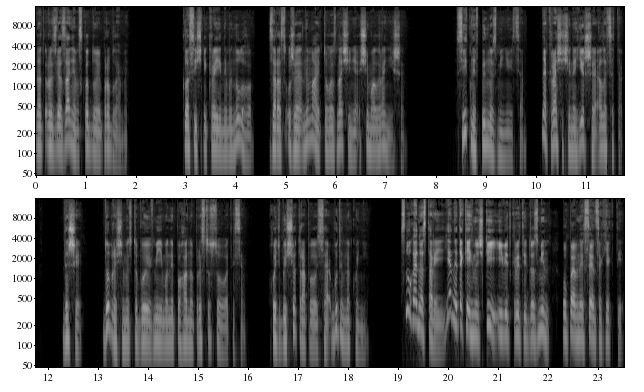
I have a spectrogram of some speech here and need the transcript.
над розв'язанням складної проблеми. Класичні країни минулого зараз уже не мають того значення, що мали раніше. Світ невпинно змінюється не краще чи не гірше, але це так. Даши, добре, що ми з тобою вміємо непогано пристосовуватися. Хоч би що трапилося, будем на коні. Слухай но, старий, я не такий гнучкий і відкритий до змін у певних сенсах, як ти,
